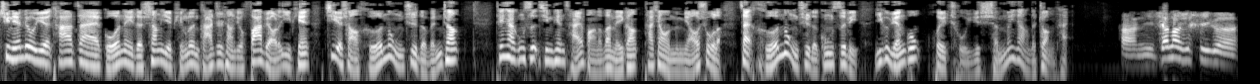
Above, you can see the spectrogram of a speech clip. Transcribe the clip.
去年六月，他在国内的商业评论杂志上就发表了一篇介绍合弄制的文章。天下公司今天采访了万维刚，他向我们描述了在合弄制的公司里，一个员工会处于什么样的状态。啊，你相当于是一个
